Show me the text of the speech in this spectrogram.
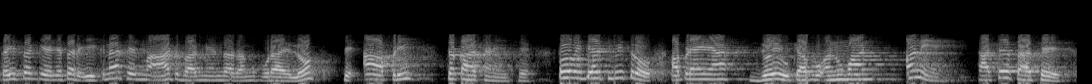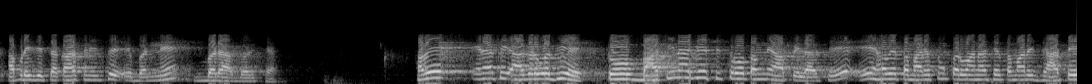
કહી શકીએ કે, સર, એકના છેદમાં આઠ ભાગની અંદર રંગ પૂરાયેલો છે. આ આપણી ચકાસણી છે. તો વિદ્યાર્થી મિત્રો, આપણે અહીંયા જોયું કે આપણું અનુમાન અને સાથે સાથે આપણી જે ચકાસણી છે એ બંને બરાબર છે. હવે એનાથી આગળ વધીએ તો બાકીના જે ચિત્રો તમને આપેલા છે, એ હવે તમારે શું કરવાના છે? તમારી જાતે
